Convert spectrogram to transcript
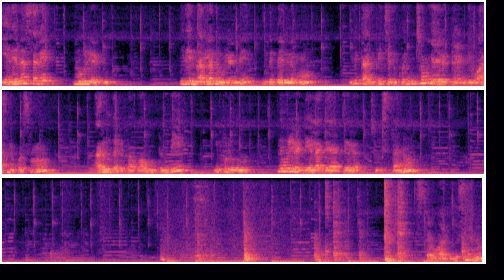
ఏదైనా సరే నూలు లడ్డు. ఇది నల్ల నువ్వులండి ఇది బెల్లము. ఇది కనిపించేది కొంచెం ఏలక్కలండి వాసన కోసము. అరుగుదలగా బాగుంటుంది. ఇప్పుడు నువ్వుల లడ్డు ఎలా తయారు చేయాలో చూపిస్తాను. స్టవ్ చేశాను.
